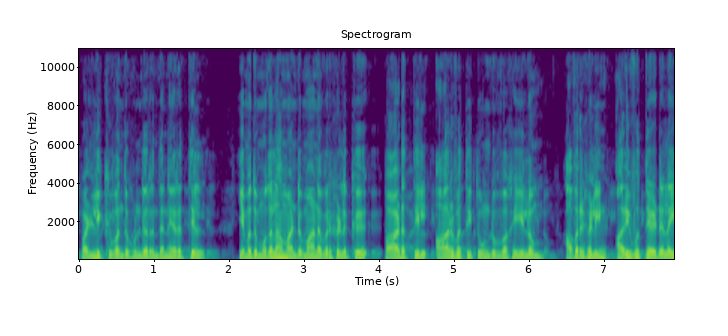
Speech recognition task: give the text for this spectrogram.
பள்ளிக்கு வந்து கொண்டிருந்த நேரத்தில் எமது முதலாம் ஆண்டு மாணவர்களுக்கு பாடத்தில் ஆர்வத்தை தூண்டும் வகையிலும் அவர்களின் அறிவு தேடலை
